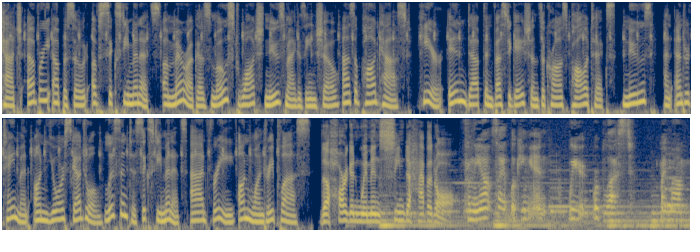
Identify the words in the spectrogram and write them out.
Catch every episode of 60 Minutes, America's most watched news magazine show, as a podcast. Hear in depth investigations across politics, news, and entertainment on your schedule. Listen to 60 Minutes ad free on Wondery Plus. The Hargan women seem to have it all. From the outside looking in, we were blessed. My mom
